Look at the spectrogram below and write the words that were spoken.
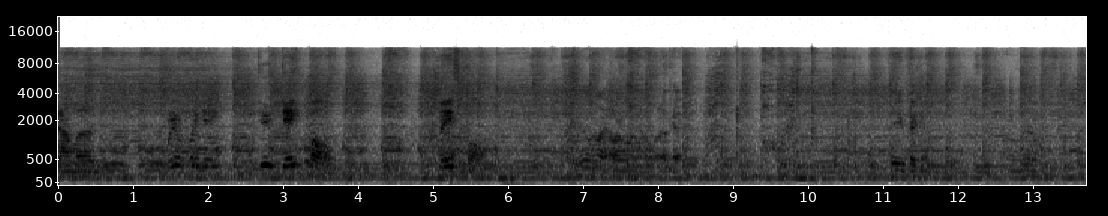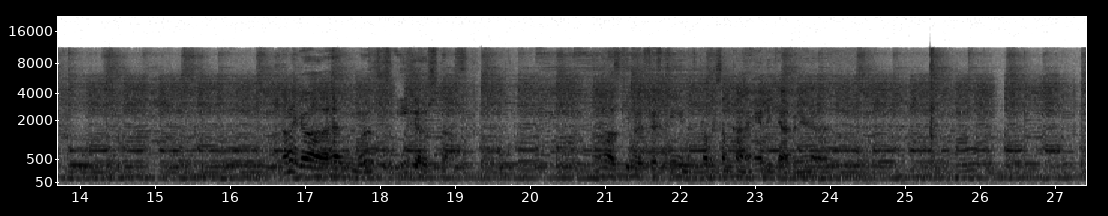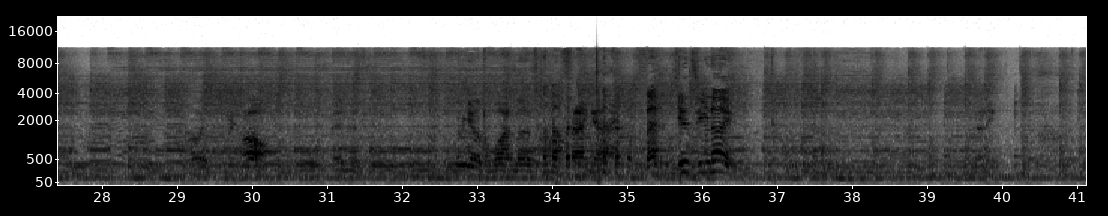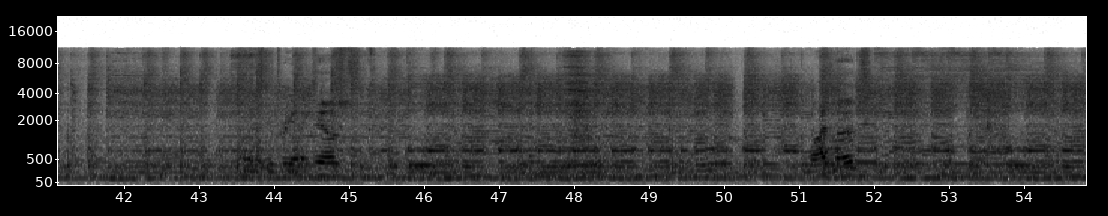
download. We're gonna play gate, gate, gate ball, baseball. Don't like R1, L1. Okay. Who are you picking? I don't know. I'm gonna go ahead and. What is this ego stuff? I don't know, let's keep it at 15. There's probably some kind of handicap and you're gonna. Oh. Let me go with the wide loads. Fat guy. Fat kids unite! Ready? I'm gonna just do three innings. Yeah, let's just. Wide loads.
